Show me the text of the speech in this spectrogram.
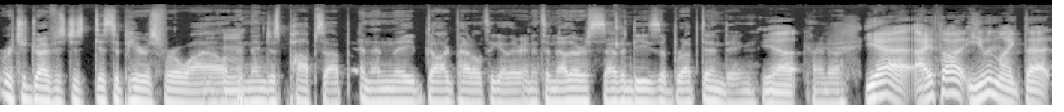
Richard Dreyfuss just disappears for a while Mhm. and then just pops up, and then they dog paddle together, and it's another '70s abrupt ending, Yeah, kind of. yeah. I thought even like that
